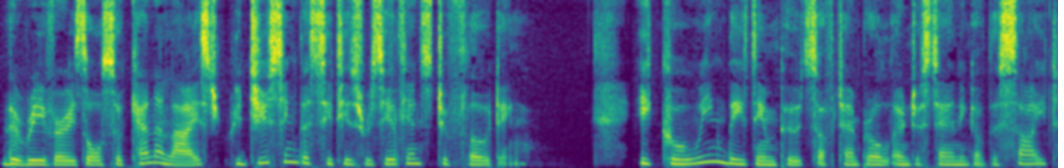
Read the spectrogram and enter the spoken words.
The river is also canalized, reducing the city's resilience to flooding. Echoing these inputs of temporal understanding of the site,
